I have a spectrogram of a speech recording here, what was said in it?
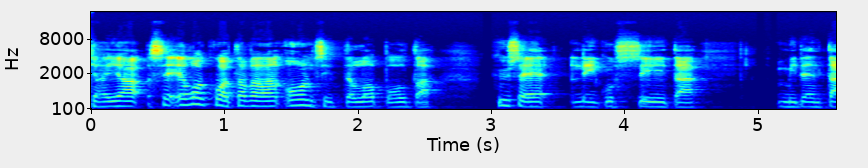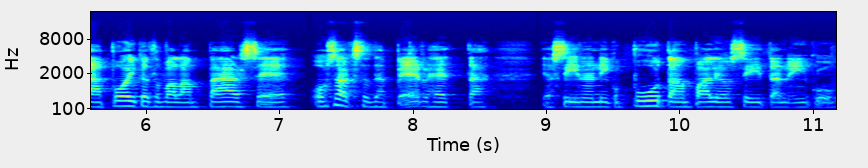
ja, ja se elokuva tavallaan on sitten lopulta kyse niinku siitä, miten tämä poika tavallaan pääsee osaksi tätä perhettä, ja siinä niin kuin, puhutaan paljon siitä, niin kuin,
